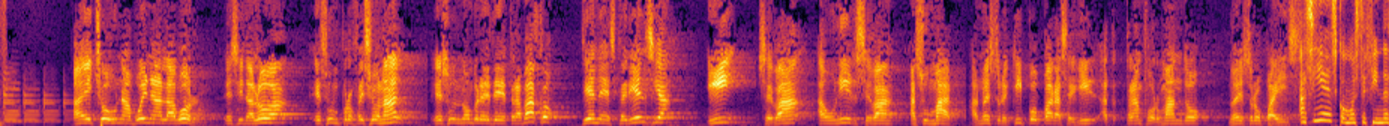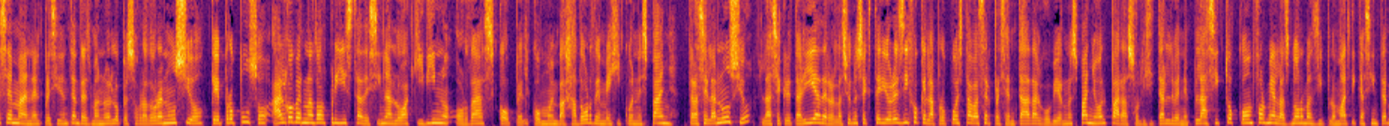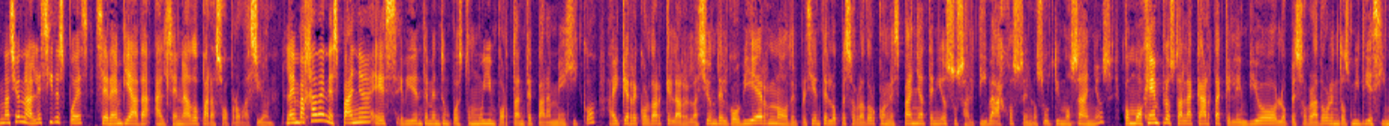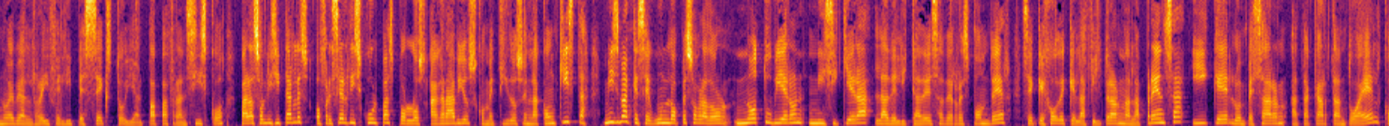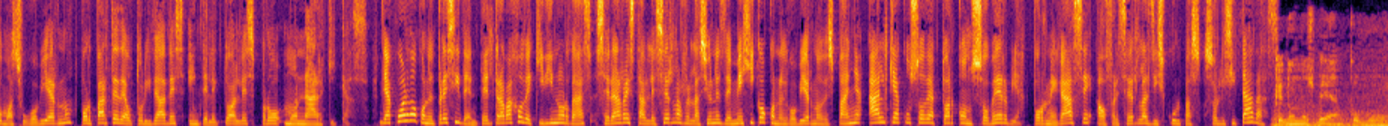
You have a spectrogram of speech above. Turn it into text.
Ha hecho una buena labor en Sinaloa, es un profesional, es un hombre de trabajo, tiene experiencia y se va a unir, se va a sumar a nuestro equipo para seguir transformando nuestro país. Así es como este fin de semana el presidente Andrés Manuel López Obrador anunció que propuso al gobernador priista de Sinaloa, Quirino Ordaz Coppel, como embajador de México en España. Tras el anuncio, la Secretaría de Relaciones Exteriores dijo que la propuesta va a ser presentada al gobierno español para solicitar el beneplácito conforme a las normas diplomáticas internacionales y después será enviada al Senado para su aprobación. La embajada en España es evidentemente un puesto muy importante para México. Hay que recordar que la relación del gobierno del presidente López Obrador con España ha tenido sus altibajos en los últimos años. Como ejemplo está la carta que le envió López Obrador en 2019 al rey Felipe VI y al Francisco para solicitarles ofrecer disculpas por los agravios cometidos en la conquista, misma que según López Obrador no tuvieron ni siquiera la delicadeza de responder. Se quejó de que la filtraron a la prensa y que lo empezaron a atacar tanto a él como a su gobierno por parte de autoridades e intelectuales pro-monárquicas. De acuerdo con el presidente, el trabajo de Quirino Ordaz será restablecer las relaciones de México con el gobierno de España, al que acusó de actuar con soberbia por negarse a ofrecer las disculpas solicitadas. Que no nos vean como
